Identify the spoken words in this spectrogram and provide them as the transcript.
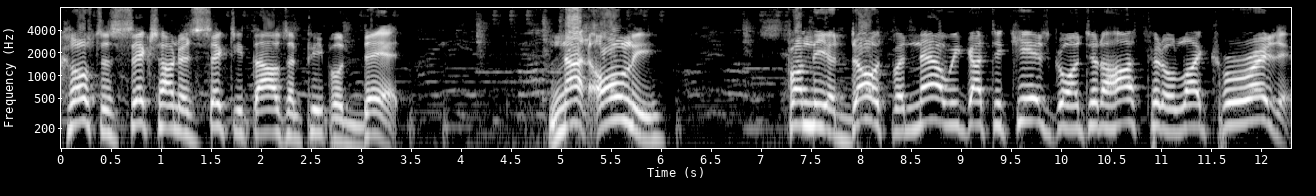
close to 660,000 people dead. Not only from the adults, but now we got the kids going to the hospital like crazy.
